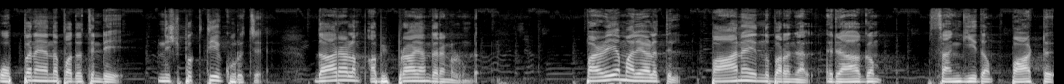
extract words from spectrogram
ഒപ്പന എന്ന പദത്തിന്റെ നിഷ്പക്തിയെക്കുറിച്ച് ധാരാളം അഭിപ്രായാന്തരങ്ങളുണ്ട്. പഴയ മലയാളത്തിൽ പാന എന്ന് പറഞ്ഞാൽ രാഗം സംഗീതം പാട്ട്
